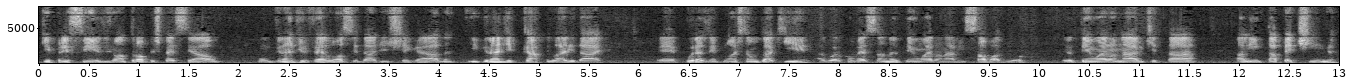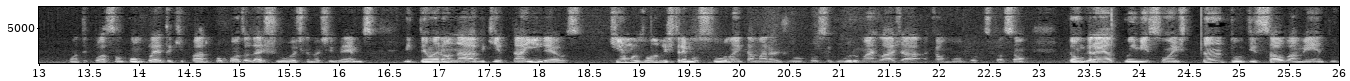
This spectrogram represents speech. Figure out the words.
que precisam de uma tropa especial com grande velocidade de chegada e grande capilaridade. É, por exemplo, nós estamos aqui agora conversando, eu tenho uma aeronave em Salvador, eu tenho uma aeronave que está ali em Tapetinga, com a tripulação completa equipada por conta das chuvas que nós tivemos, e tem uma aeronave que está em Ilhéus. Tínhamos uma no extremo sul, lá em Tamaraju, por seguro, mas lá já acalmou um pouco a situação. Então, o GRAE atua em missões tanto de salvamento,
